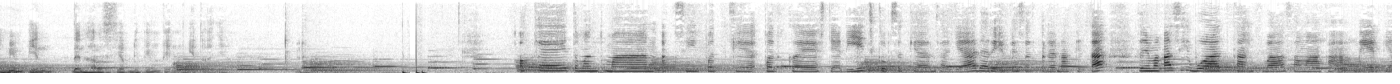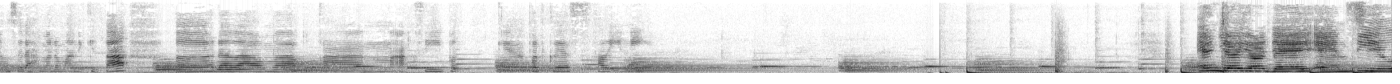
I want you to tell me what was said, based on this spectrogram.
memimpin dan harus siap dipimpin gitu aja. Teman-teman aksi podca- podcast jadi cukup sekian saja dari episode perdana kita terima kasih buat Kang Iqbal sama Kang Ahmed yang sudah menemani kita eh, dalam melakukan aksi podca- podcast kali ini Enjoy your day and see you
